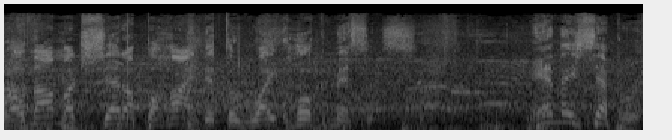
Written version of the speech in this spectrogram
Well, not much setup behind it. The right hook misses. And they separate.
